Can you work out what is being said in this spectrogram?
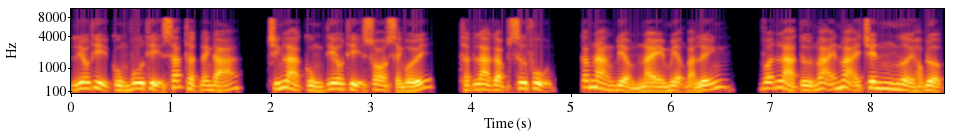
Liêu thị cùng vu thị xác thật đánh đá, chính là cùng tiêu thị so sánh với, thật là gặp sư phụ, các nàng điểm này miệng bản lĩnh, vẫn là từ mãi mãi trên người học được,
